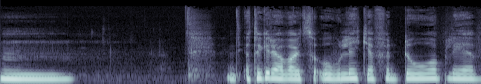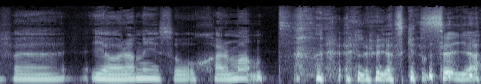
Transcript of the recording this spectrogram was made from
Mm. Jag tycker det har varit så olika, för då blev eh, Göran ju så charmant, eller hur jag ska säga.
